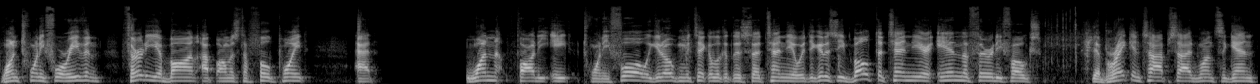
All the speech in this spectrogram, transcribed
124 even. 30 year bond up almost a full point at 148.24. We get open, we take a look at this uh, 10 year. What you're going to see both the 10 year and the 30, folks. They're breaking topside once again.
